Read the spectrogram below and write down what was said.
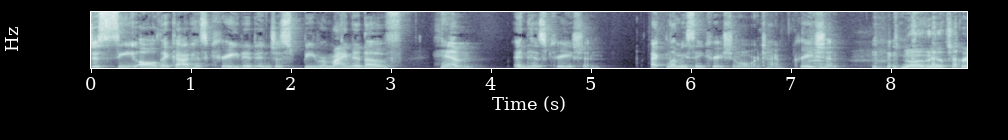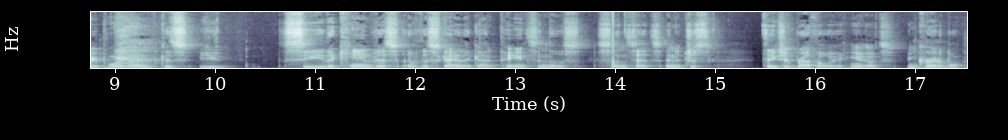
just see all that God has created and just be reminded of Him and His creation. I, let me say creation one more time. Creation. No, I think that's a great point, because you see the canvas of the sky that God paints in those sunsets, and it just takes your breath away. You know, it's incredible,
